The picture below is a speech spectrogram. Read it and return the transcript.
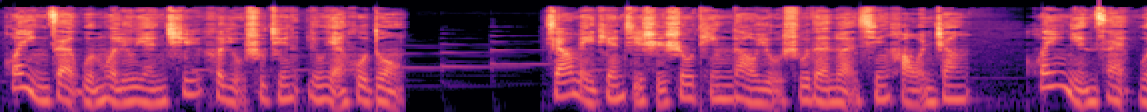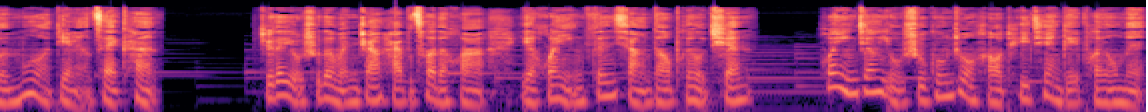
欢迎在文末留言区和有书君留言互动。想要每天及时收听到有书的暖心好文章，欢迎您在文末点亮再看。觉得有书的文章还不错的话，也欢迎分享到朋友圈，欢迎将有书公众号推荐给朋友们，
